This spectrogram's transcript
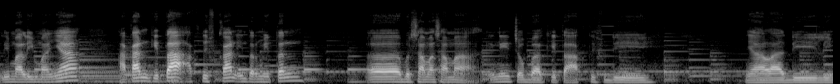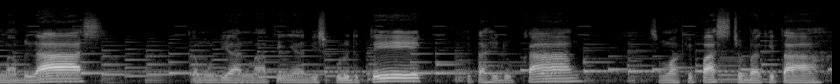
55-nya akan kita aktifkan intermittent e, bersama-sama. Ini coba kita aktif di nyala di 15 kemudian matinya di 10 detik. Kita hidupkan. Semua kipas coba kita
